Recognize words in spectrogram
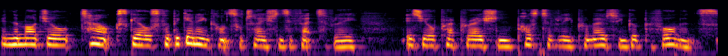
in the module TALC Skills for Beginning Consultations Effectively Is Your Preparation Positively Promoting Good Performance?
